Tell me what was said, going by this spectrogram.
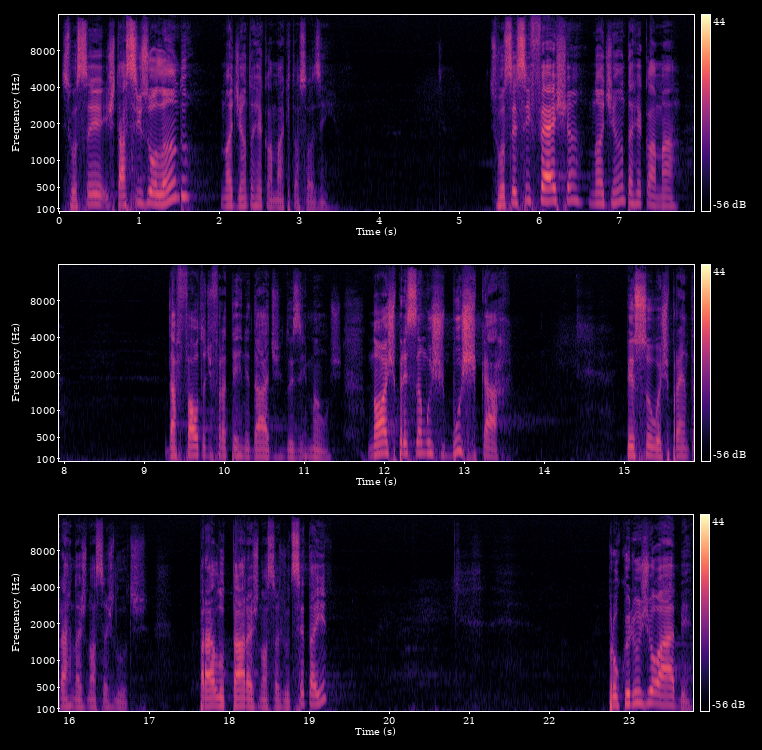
Se você está se isolando, não adianta reclamar que está sozinho. Se você se fecha, não adianta reclamar da falta de fraternidade dos irmãos. Nós precisamos buscar pessoas para entrar nas nossas lutas, para lutar as nossas lutas. Você está aí? Procure um Joabe,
